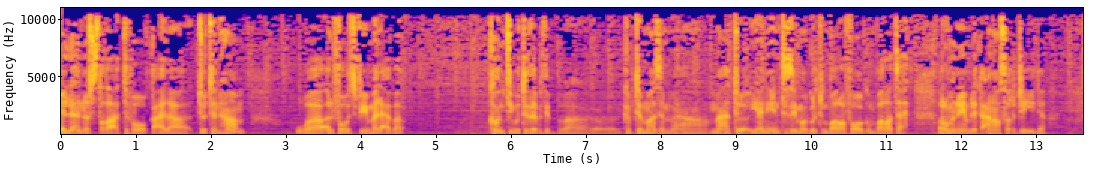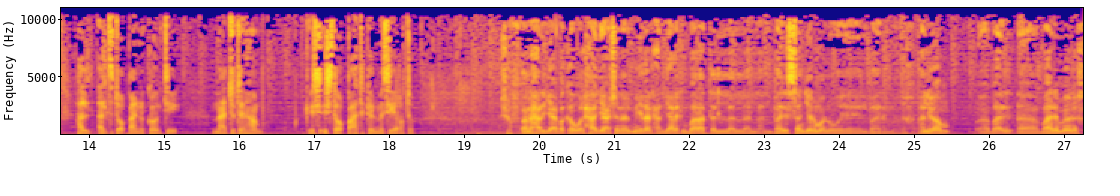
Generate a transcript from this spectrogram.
إلا أنه استطاع التفوق على توتنهام والفوز في ملعبه. كنت متذبذب آه، كابتن مازن مع مع يعني أنت زي ما قلت مباراة فوق مباراة تحت رغم أنه يملك عناصر جيدة. هل هل تتوقع انه كونتي مع توتنهام إيش إيش توقعاتك لمسيرته؟ شوف أنا حرجع بك أول حاجة عشان الميلان حرجع لك مباراة ال- ال- ال- الباريس سان جيرمان والبايرن ميونخ. اليوم آه، آه، بايرن ميونخ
